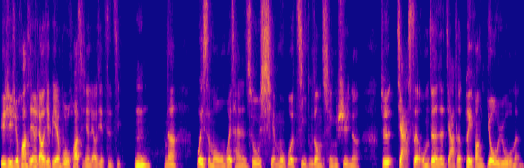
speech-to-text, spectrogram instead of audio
与其去花时间了解别人，不如花时间了解自己。嗯，那为什么我们会产生出羡慕或嫉妒这种情绪呢？就是假设我们真的是假设对方优于我们，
